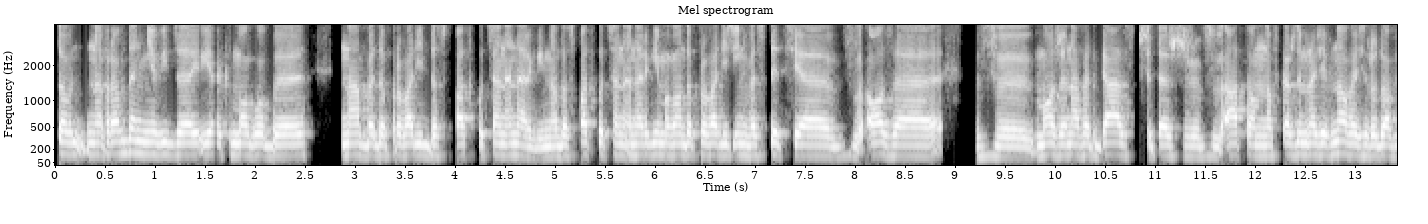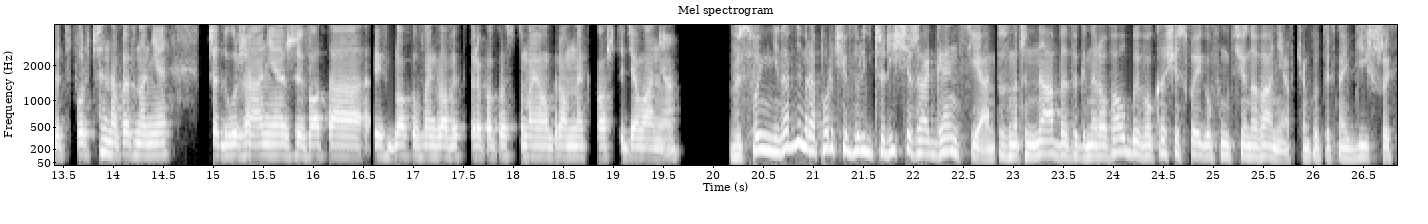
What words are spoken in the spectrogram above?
to naprawdę nie widzę, jak mogłoby NABE doprowadzić do spadku cen energii. No do spadku cen energii mogą doprowadzić inwestycje w OZE, w może nawet gaz, czy też w atom, no w każdym razie w nowe źródła wytwórcze, na pewno nie przedłużanie żywota tych bloków węglowych, które po prostu mają ogromne koszty działania. W swoim niedawnym raporcie wyliczyliście, że agencja, to znaczy NABE, wygenerowałby w okresie swojego funkcjonowania w ciągu tych najbliższych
